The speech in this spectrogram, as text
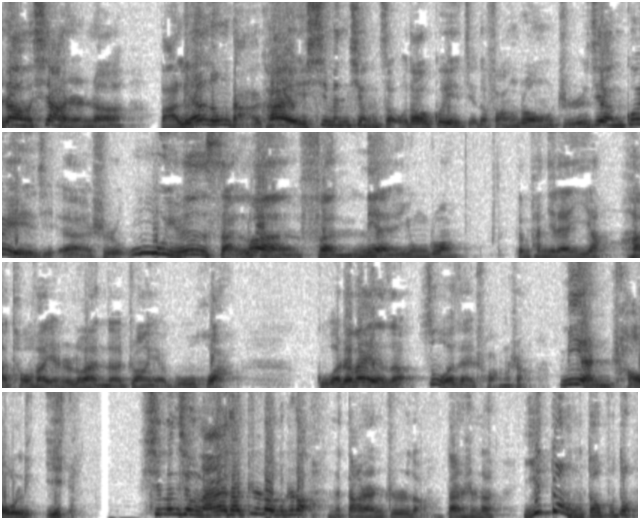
让下人呢把帘笼打开。西门庆走到桂姐的房中，只见桂姐是乌云散乱，粉面慵妆，跟潘金莲一样，哈，头发也是乱的，妆也不化，裹着被子坐在床上，面朝里。西门庆来，他知道不知道？那当然知道，但是呢。”一动都不动，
